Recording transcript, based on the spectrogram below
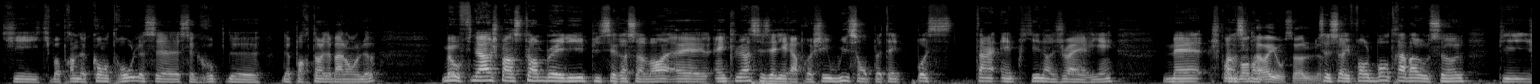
qui, va prendre le contrôle ce, groupe de, porteurs de ballon-là. Mais au final, je pense Tom Brady puis ses receveurs, euh, incluant ses alliés rapprochés, oui, ils sont peut-être pas tant impliqués dans le jeu aérien. Mais je pense. Ils font le bon travail au sol. C'est ça, ils font le bon travail au sol. Puis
